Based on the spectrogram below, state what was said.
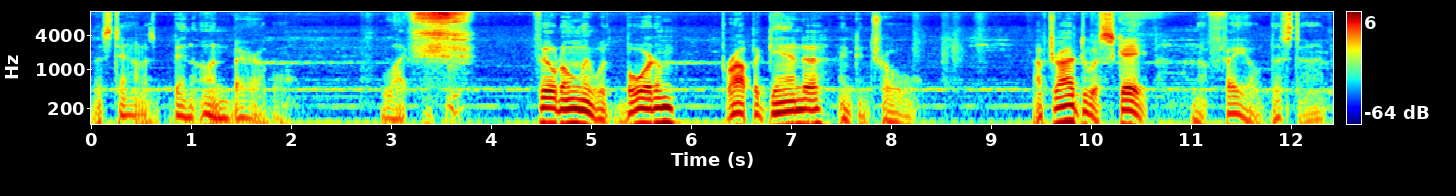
this town has been unbearable. Lifeless. Filled only with boredom, propaganda, and control. I've tried to escape, and I've failed this time.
